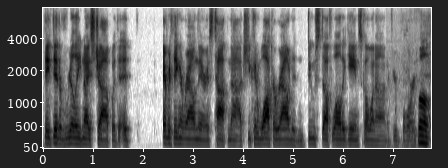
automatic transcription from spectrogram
They did a really nice job with it. it. Everything around there is top notch. You can walk around and do stuff while the game's going on if you're bored. Well,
